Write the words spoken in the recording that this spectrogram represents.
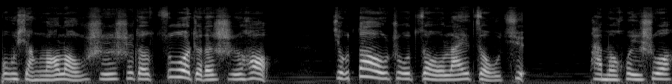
不想老老实实的坐着的时候，就到处走来走去。他们会说：“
